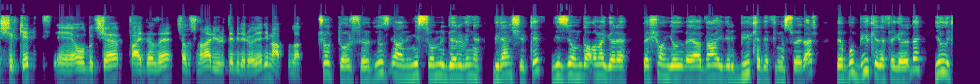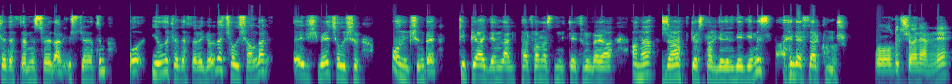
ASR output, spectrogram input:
şirket e, oldukça faydalı çalışmalar yürütebilir. Öyle değil mi Abdullah? Çok doğru söylediniz. Yani misyonunu, görevini bilen şirket vizyonda ona göre 5-10 yıl veya daha ileri büyük hedefini söyler ve bu büyük hedefe göre de yıllık hedeflerini söyler üst yönetim. O yıllık hedeflere göre de çalışanlar erişmeye çalışır. Onun için de KPI denilen performans indikatörü veya ana rahat göstergeleri dediğimiz hedefler konur. Bu oldukça önemli.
